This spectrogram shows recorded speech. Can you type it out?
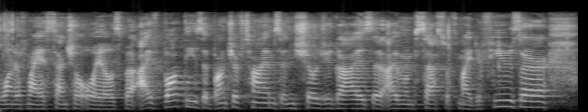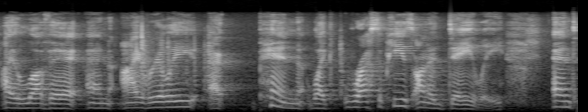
one of my essential oils. But I've bought these a bunch of times and showed you guys that I'm obsessed with my diffuser. I love it. And I really pin like recipes on a daily. And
